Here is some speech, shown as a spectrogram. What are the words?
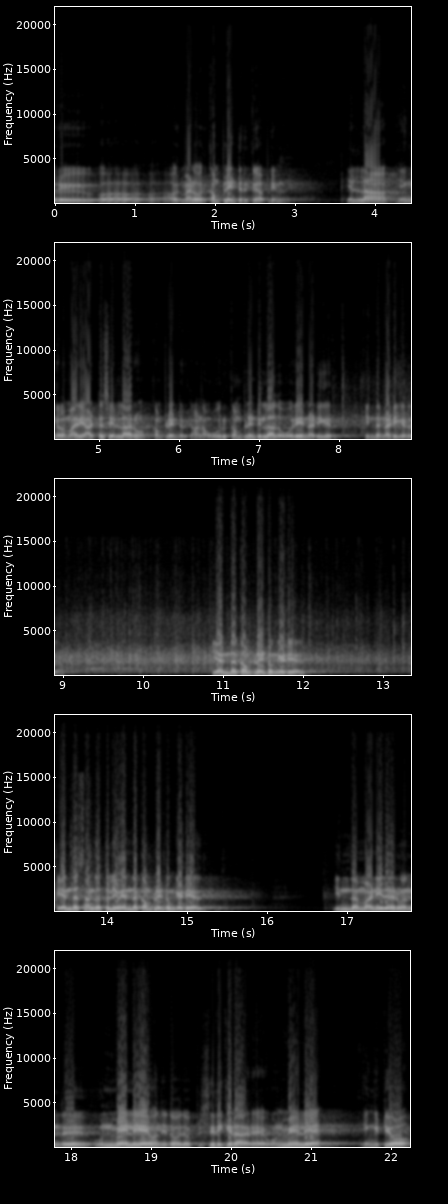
ஒரு அவர் மேலே ஒரு கம்ப்ளைண்ட் இருக்குது அப்படின்னு. எல்லா எங்களை மாதிரி ஆர்டிஸ்ட் எல்லாரும் கம்ப்ளைண்ட் இருக்கு. ஆனால் ஒரு கம்ப்ளைண்ட் இல்லாத ஒரே நடிகர் இந்த நடிகர் தான். எந்த கம்ப்ளைண்ட்டும் கிடையாது. எந்த சங்கத்துலேயும் எந்த கம்ப்ளைண்ட்டும் கிடையாது. இந்த மனிதர் வந்து உண்மையிலேயே வந்து இதோ இதோ சிரிக்கிறாரு. உண்மையிலேயே எங்கிட்டயோ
